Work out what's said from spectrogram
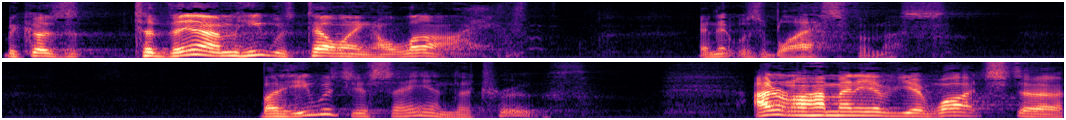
because to them he was telling a lie and it was blasphemous. But he was just saying the truth. I don't know how many of you have watched uh,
